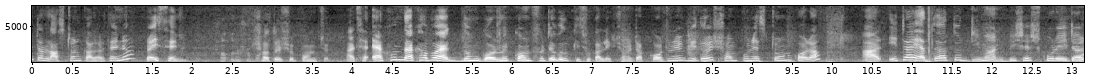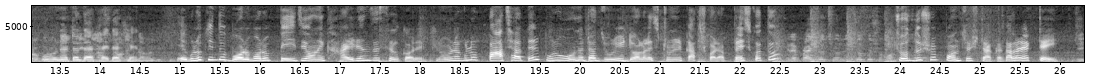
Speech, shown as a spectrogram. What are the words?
এটা লাস্ট অন কালার তাই না? প্রাইস সেম সতেরোশো পঞ্চাশ। আচ্ছা এখন দেখাবো একদম গরমে কমফোর্টেবল কিছু কালেকশন এটা কটনের ভিতরে সম্পূর্ণ স্টোন করা। আর এটা এত এত ডিমান্ড বিশেষ করে এটার ওড়নাটা দেখায় দেখেন। এগুলো কিন্তু বড় বড় পেজে অনেক হাই রেঞ্জে সেল করে। ওড়নাগুলো পাঁচ হাতের পুরো ওড়নাটা জুড়েই ডলার স্টোনের কাজ করা। প্রাইস কত? চোদ্দোশো পঞ্চাশ টাকা। কালার একটাই? জি।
